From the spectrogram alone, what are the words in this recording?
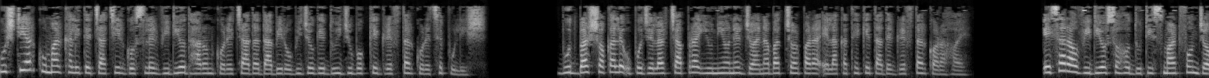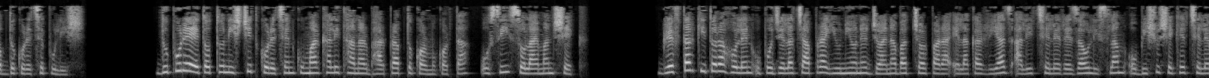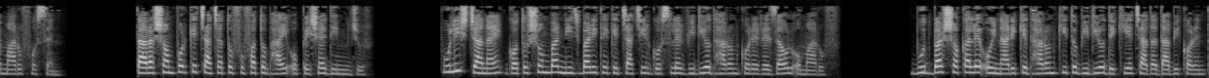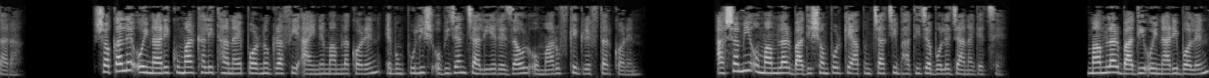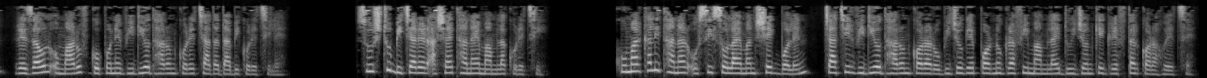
কুষ্টিয়ার কুমারখালীতে চাচির গোসলের ভিডিও ধারণ করে চাঁদা দাবির অভিযোগে দুই যুবককে গ্রেফতার করেছে পুলিশ। বুধবার সকালে উপজেলার চাপড়া ইউনিয়নের জয়নাবাদ চরপাড়া এলাকা থেকে তাদের গ্রেফতার করা হয়। এছাড়াও ভিডিওসহ দুটি স্মার্টফোন জব্দ করেছে পুলিশ। দুপুরে এ তথ্য নিশ্চিত করেছেন কুমারখালী থানার ভারপ্রাপ্ত কর্মকর্তা, ওসি সোলাইমান শেখ। গ্রেফতারকৃতরা হলেন উপজেলা চাপড়া ইউনিয়নের জয়নাবাদ চরপাড়া এলাকার রিয়াজ আলীর ছেলে রেজাউল ইসলাম ও বিশু শেখের ছেলে মারুফ হোসেন। তারা সম্পর্কে চাচাতো ফুফাতো ভাই ও পেশায় দিনমজুর পুলিশ জানায়, গত সোমবার নিজ বাড়ি থেকে চাচির গোসলের ভিডিও ধারণ করে রেজাউল ও মারুফ। বুধবার সকালে ওই নারীকে ধারণকৃত ভিডিও দেখিয়ে চাঁদা দাবি করেন তারা। সকালে ওই নারী কুমারখালী থানায় পর্নোগ্রাফি আইনে মামলা করেন এবং পুলিশ অভিযান চালিয়ে রেজাউল ও মারুফকে গ্রেফতার করেন। আসামি ও মামলার বাদী সম্পর্কে আপন চাচি ভাতিজা বলে জানা গেছে। মামলার বাদী ওই নারী বলেন, রেজাউল ও মারুফ গোপনে ভিডিও ধারণ করে চাঁদা দাবি করেছিলে। সুষ্ঠু বিচারের আশায় থানায় মামলা করেছি। কুমারখালী থানার ওসি সোলাইমান শেখ বলেন, চাচির ভিডিও ধারণ করার অভিযোগে পর্নোগ্রাফি মামলায় দুইজনকে গ্রেফতার করা হয়েছে।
